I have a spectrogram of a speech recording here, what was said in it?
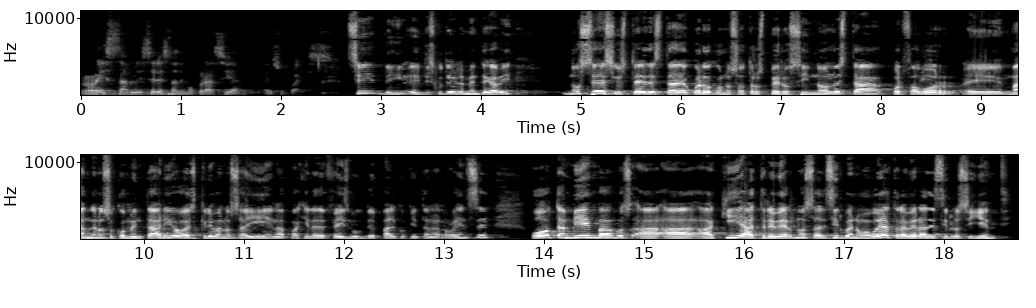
restablecer esta democracia en su país. Sí, indiscutiblemente, Gaby. No sé si usted está de acuerdo con nosotros, pero si no lo está, por favor, eh, mándenos su comentario, escríbanos ahí en la página de Facebook de Palco Quintana Roense, o también vamos a, aquí a atrevernos a decir, bueno, me voy a atrever a decir lo siguiente.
